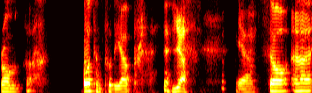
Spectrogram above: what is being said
From uh, bottom to the up. yes yeah so uh,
